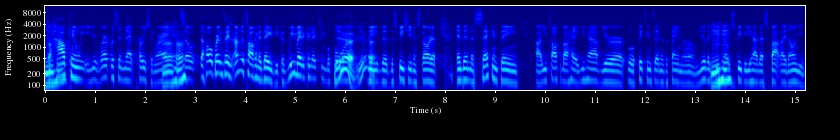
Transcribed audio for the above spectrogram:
So mm-hmm. how can we, and you're referencing that person, right? And uh-huh. so the whole presentation, I'm just talking to Daisy because we made a connection before Yeah, yeah. The, the, the speech even started. And then the second thing, uh, you talked about, hey, you have your little 15 seconds of fame in the room. You're the keynote Mm-hmm. speaker. You have that spotlight on you.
